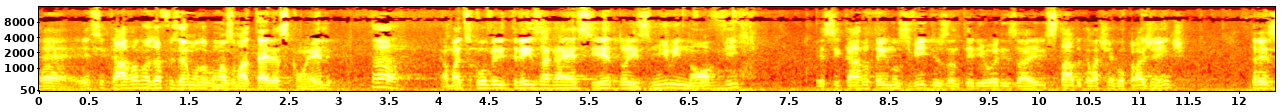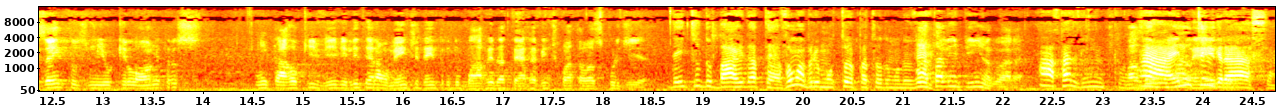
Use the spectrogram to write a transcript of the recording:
É, esse carro nós já fizemos algumas matérias com ele. Ah, É uma Discovery 3 HSE 2009. Esse carro tem nos vídeos anteriores aí o estado que ela chegou pra gente. 300 mil quilômetros. Um carro que vive literalmente dentro do barro e da terra 24 horas por dia. dentro do barro e da terra. Vamos abrir o motor para todo mundo ver? Ah, tá limpinho agora. Ah, tá limpo. Nós Ah, aí não tem graça.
